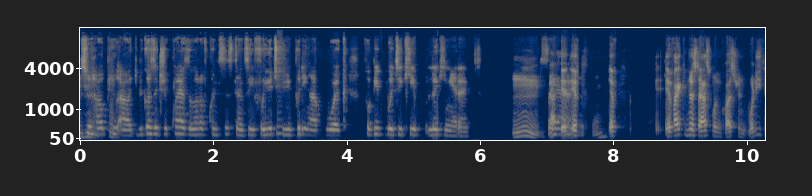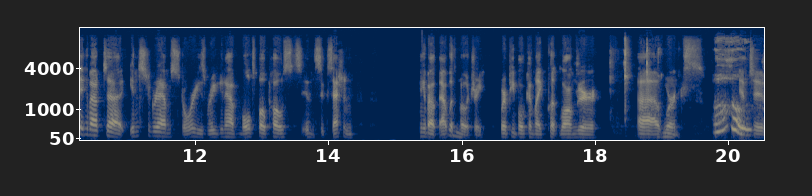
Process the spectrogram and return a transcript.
to mm-hmm. help you out because it requires a lot of consistency for you to be putting up work for people to keep looking at it. Mm, so, yeah. if, if if I can just ask one question, what do you think about uh, Instagram stories where you can have multiple posts in succession? Think about that with hmm. poetry, where people can like put longer uh, hmm. works. Oh, into...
